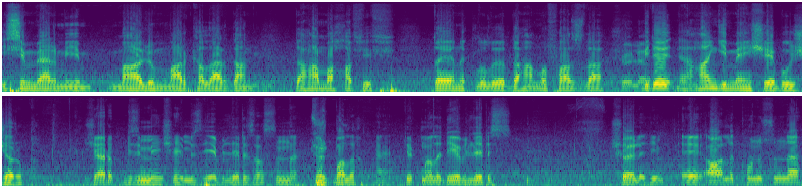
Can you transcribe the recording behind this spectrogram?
isim vermeyeyim malum markalardan daha mı hafif, dayanıklılığı daha mı fazla? Şöyle- Bir de hangi menşe bu Jarup? Jarup bizim menşeimiz diyebiliriz aslında. Türk malı. He, Türk malı diyebiliriz. Şöyle diyeyim. e, ağırlık konusunda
